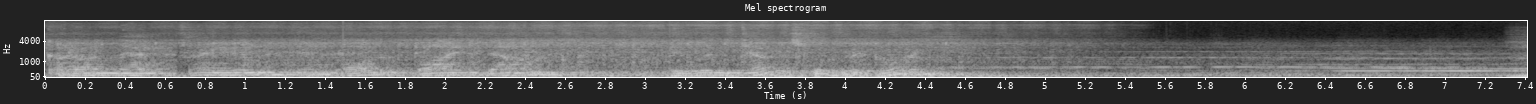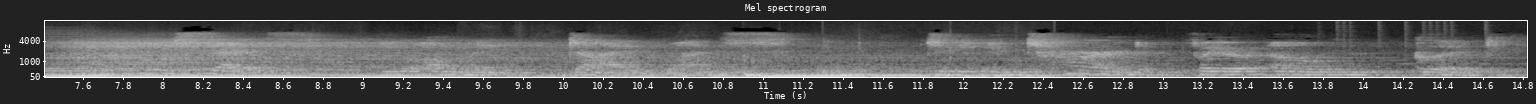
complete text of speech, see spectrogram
got on that train and all the blinds down. They wouldn't tell us where we were going. Who says you only die once? To be interned for your own good.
